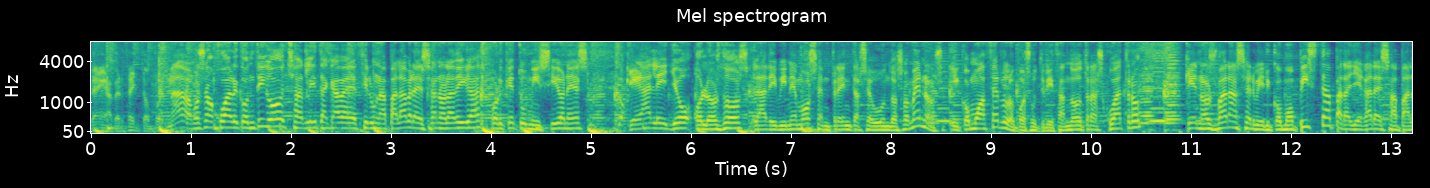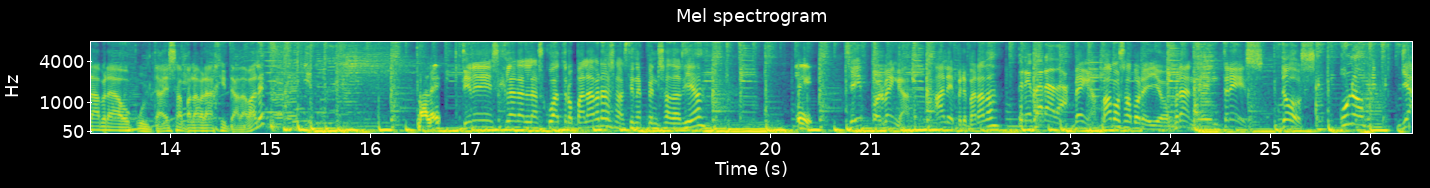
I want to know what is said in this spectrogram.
Venga, perfecto. Pues nada, vamos a jugar contigo. Charlie te acaba de decir una palabra, esa no la digas, porque tu misión es que Ale, yo o los dos la adivinemos en 30 segundos o menos. ¿Y cómo hacerlo? Pues utilizando otras cuatro que nos van a servir como pista para llegar a esa palabra oculta, esa palabra agitada, ¿vale? Vale. ¿Tienes claras las cuatro palabras? ¿Las tienes pensadas ya? Sí. Sí, pues venga. Ale, ¿preparada? Preparada. Venga, vamos a por ello. Fran, en 3, 2, 1, ya.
